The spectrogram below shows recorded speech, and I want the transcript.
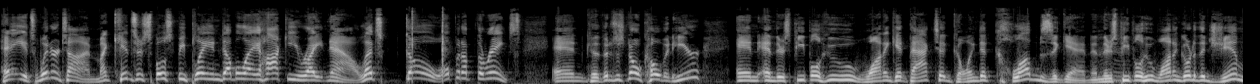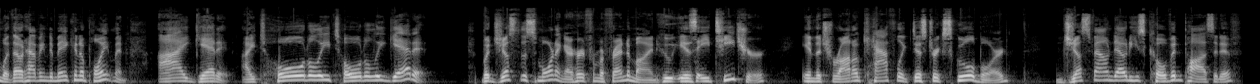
hey, it's wintertime. My kids are supposed to be playing double A hockey right now. Let's go. Open up the rinks. And cause there's just no COVID here. And and there's people who want to get back to going to clubs again. And there's mm-hmm. people who want to go to the gym without having to make an appointment. I get it. I totally, totally get it. But just this morning, I heard from a friend of mine who is a teacher in the Toronto Catholic District School Board. Just found out he's COVID positive.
